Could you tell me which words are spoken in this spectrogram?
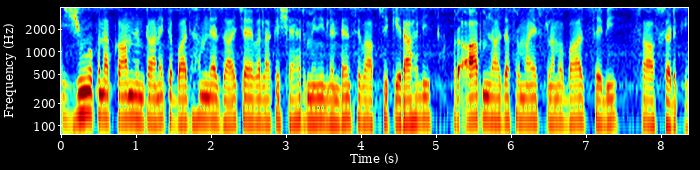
यूँ अपना काम निपटाने के बाद हमने आज़ाद चाय वाला के शहर मिनी लंदन से वापसी की राह ली और आप मिलाजा फरमाए इस्लामाबाद से भी साफ़ सड़कें।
